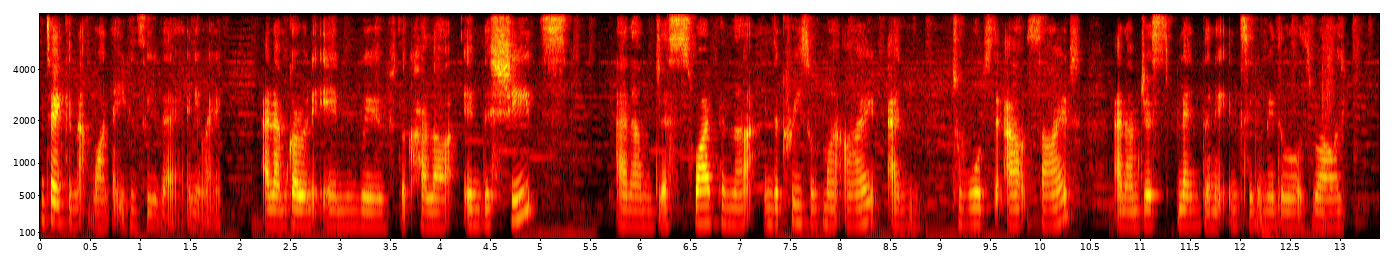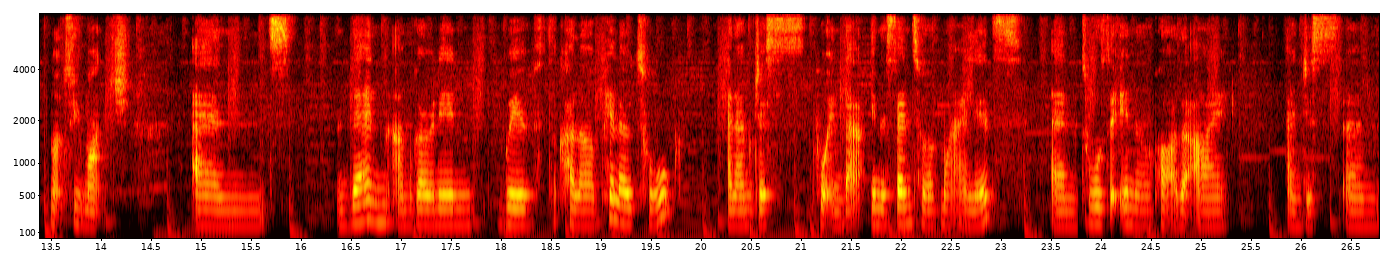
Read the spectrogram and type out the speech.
I'm taking that one that you can see there anyway. And I'm going in with the colour in the sheets. And I'm just swiping that in the crease of my eye and towards the outside and I'm just blending it into the middle as well not too much. And Then I'm going in with the colour Pillow Talk and I'm just putting that in the centre of my eyelids and towards the inner part of the eye and just um,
